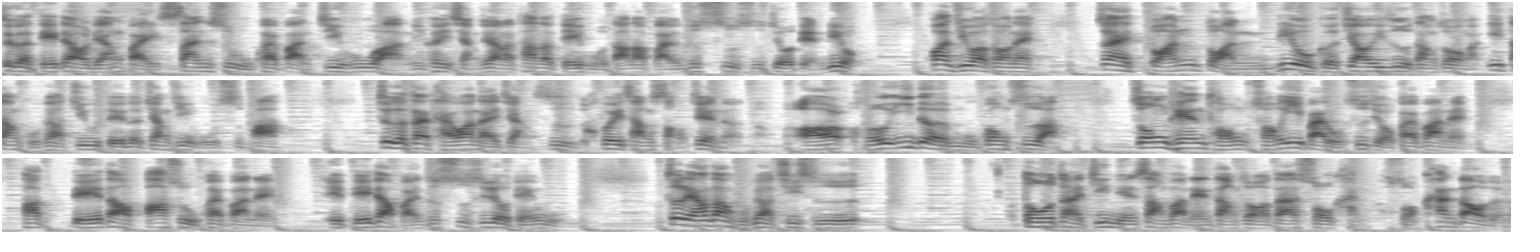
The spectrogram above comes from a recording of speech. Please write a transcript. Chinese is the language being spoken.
这个跌掉两百三十五块半，几乎啊，你可以想象了，它的跌幅达到百分之四十九点六。换句话说呢，在短短六个交易日当中啊，一档股票几乎跌了将近五十趴。这个在台湾来讲是非常少见的，而合一的母公司啊，中天从从一百五十九块半呢，它跌到八十五块半呢，也跌掉百分之四十六点五。这两档股票其实都在今年上半年当中啊，大家所看所看到的，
